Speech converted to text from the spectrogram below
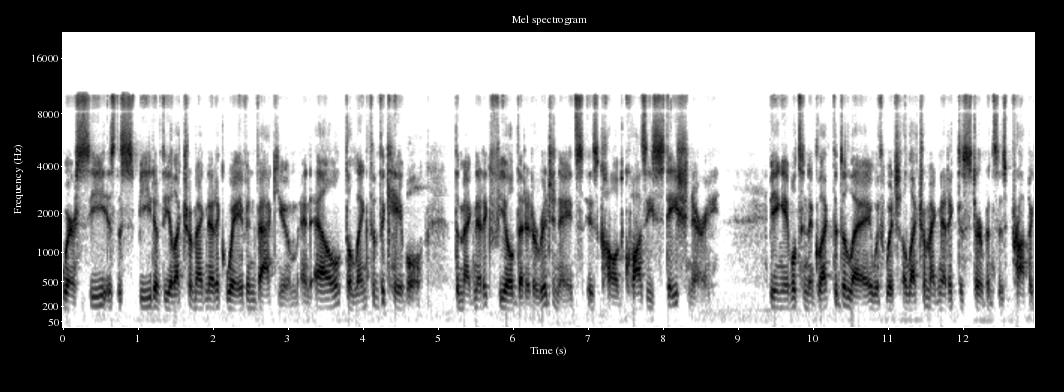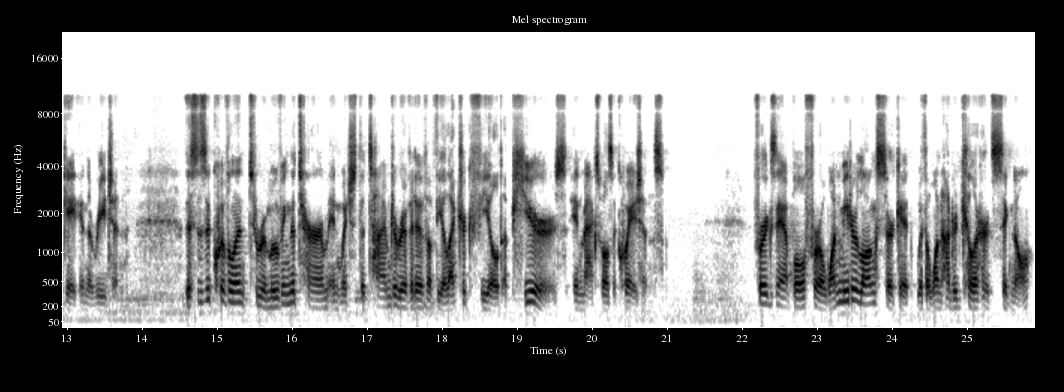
where c is the speed of the electromagnetic wave in vacuum and l the length of the cable, the magnetic field that it originates is called quasi-stationary, being able to neglect the delay with which electromagnetic disturbances propagate in the region. This is equivalent to removing the term in which the time derivative of the electric field appears in Maxwell's equations. For example, for a 1 meter long circuit with a 100 kilohertz signal,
